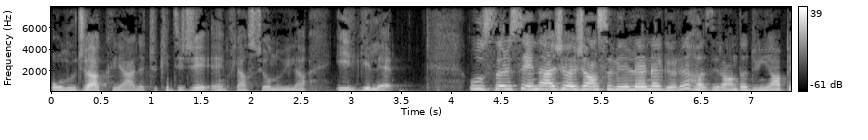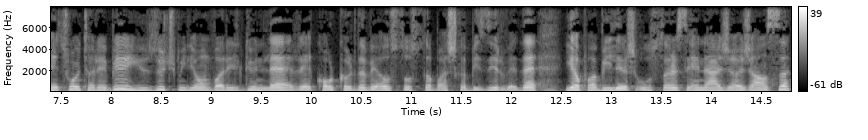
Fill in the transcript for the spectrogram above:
olacak. Yani tüketici enflasyonuyla ilgili. Uluslararası Enerji Ajansı verilerine göre Haziran'da dünya petrol talebi 103 milyon varil günle rekor kırdı ve Ağustos'ta başka bir zirvede yapabilir. Uluslararası Enerji Ajansı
